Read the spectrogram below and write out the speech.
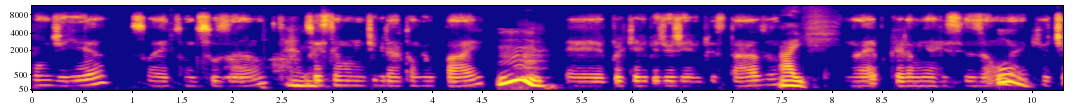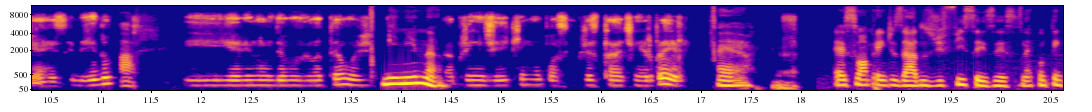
Bom dia, sou Edson de Suzano. Sou extremamente grato ao meu pai, Hum, é, porque ele pediu dinheiro emprestado. ai. Na época era a minha rescisão, Uh. né, que eu tinha recebido. Ah. E ele não me devolveu até hoje. Menina. Aprendi que não posso emprestar dinheiro pra ele. É. É, são aprendizados difíceis esses, né? Quando tem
